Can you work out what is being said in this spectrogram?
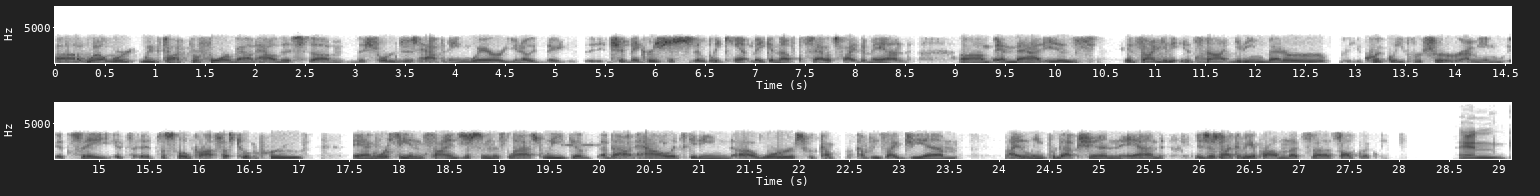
Uh, well, we have talked before about how this um, the shortage is happening, where you know they, chip makers just simply can't make enough to satisfy demand, um, and that is it's not getting it's not getting better quickly for sure. I mean, it's a it's it's a slow process to improve, and we're seeing signs just in this last week of about how it's getting uh, worse with com- companies like GM idling production, and it's just not going to be a problem that's uh, solved quickly. And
